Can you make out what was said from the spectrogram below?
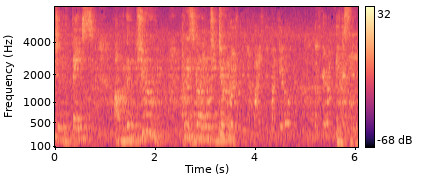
to the face of the Jew who is going to do it. Nixie.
